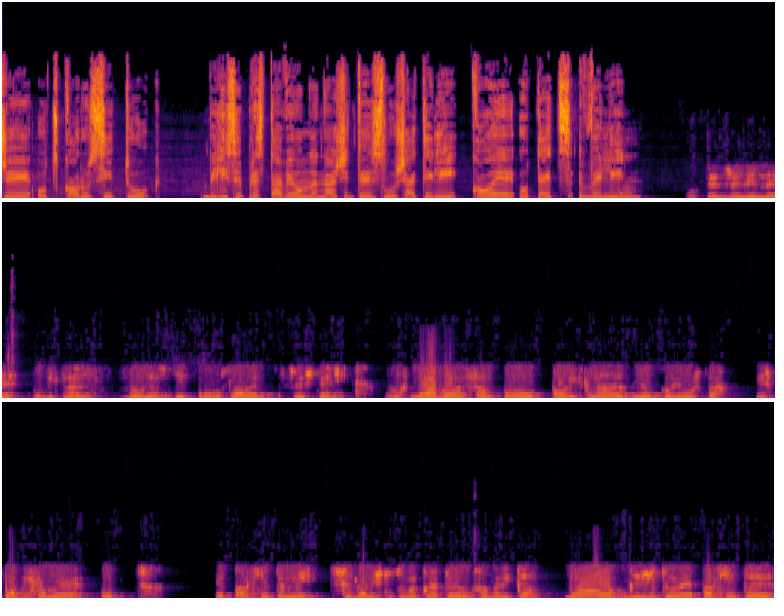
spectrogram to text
че отскоро си тук. Би ли се представил на нашите слушатели? Кой е отец Велин? Отец Велин е обикновен български православен свещеник. В Мелбърн съм по повик на необходимостта. Изпратиха ме от епархията ми, седалището на която е в Америка, но грижата на епархията е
